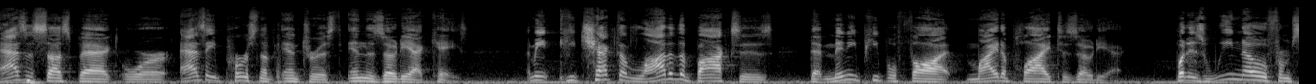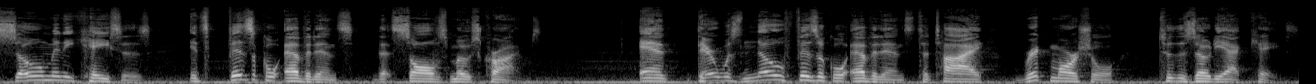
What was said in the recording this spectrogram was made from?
as a suspect or as a person of interest in the Zodiac case. I mean, he checked a lot of the boxes that many people thought might apply to Zodiac. But as we know from so many cases, it's physical evidence that solves most crimes. And there was no physical evidence to tie Rick Marshall to the Zodiac case.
